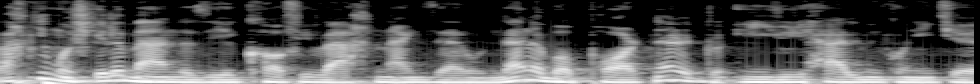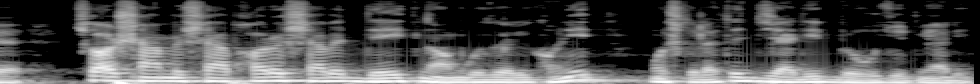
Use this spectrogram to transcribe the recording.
وقتی مشکل به اندازه کافی وقت نگذروندن با partner ت رو اینجوری حل می‌کنی که چهارشنبه شبها رو شب date نامگذاری کنید مشکلات جدید به وجود میارید.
